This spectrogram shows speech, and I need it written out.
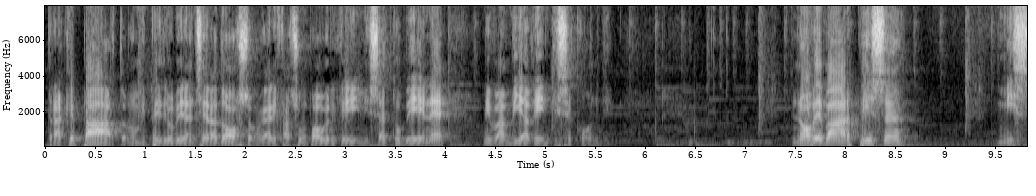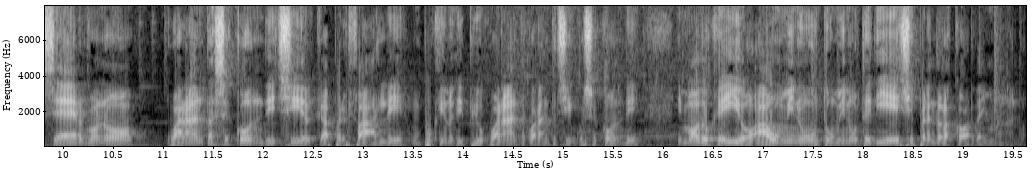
tra che partono, mi prendo il bilanciere addosso, magari faccio un power clean, mi setto bene, mi vanno via 20 secondi. 9 burpees, mi servono 40 secondi circa per farli, un pochino di più, 40-45 secondi, in modo che io a un minuto, un minuto e 10 prendo la corda in mano.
